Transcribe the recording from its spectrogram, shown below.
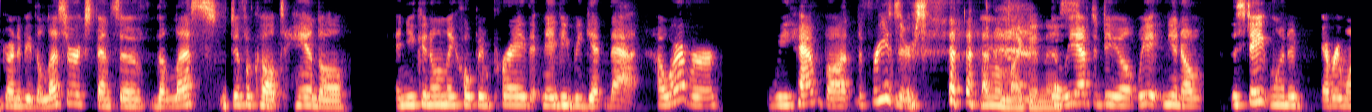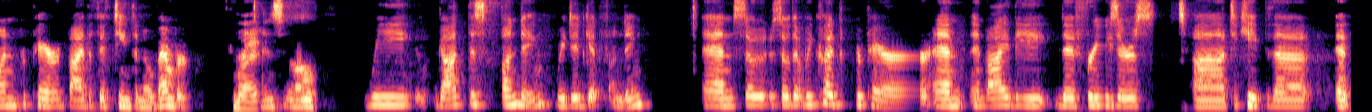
going to be the lesser expensive, the less difficult to handle. And you can only hope and pray that maybe we get that. However, we have bought the freezers. oh my goodness. So we have to deal we you know the state wanted everyone prepared by the 15th of November. Right. And so we got this funding. We did get funding. And so so that we could prepare and and buy the the freezers uh, to keep the at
